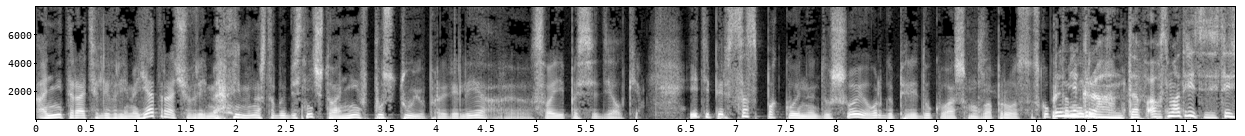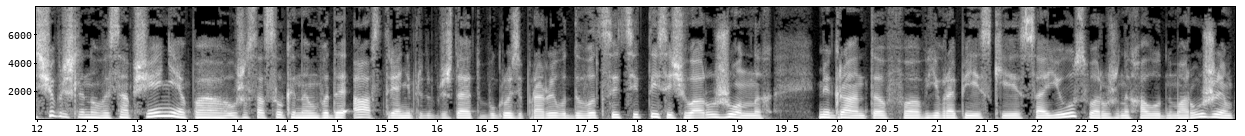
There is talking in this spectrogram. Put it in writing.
они тратили время. Я трачу время именно, чтобы объяснить, что они впустую провели э, свои посиделки. И теперь со спокойной душой, Ольга, перейду к вашему вопросу. Сколько Про мигрантов. Идет? А смотрите, здесь еще пришли новые сообщения по, уже со ссылкой на МВД Австрии. Они предупреждают об угрозе прорыва 20 тысяч вооруженных мигрантов э, в Европейский Союз, вооруженных холодным оружием,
